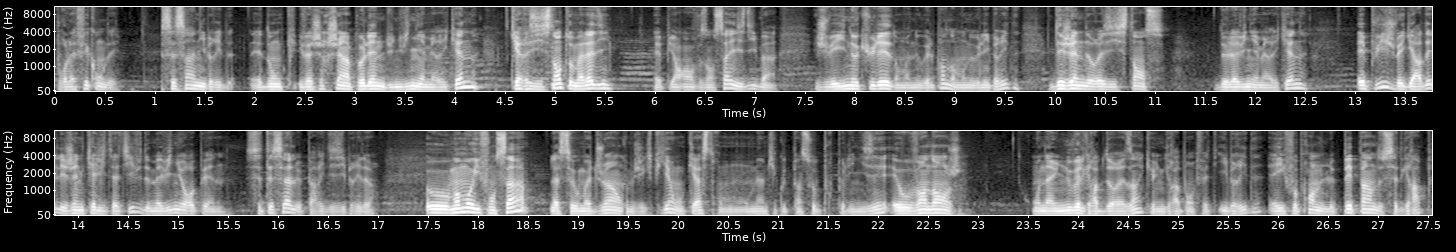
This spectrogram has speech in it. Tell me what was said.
pour la féconder. C'est ça un hybride. Et donc il va chercher un pollen d'une vigne américaine qui est résistante aux maladies. Et puis en faisant ça, il se dit, ben, je vais inoculer dans ma nouvelle plante, dans mon nouvel hybride, des gènes de résistance de la vigne américaine, et puis je vais garder les gènes qualitatifs de ma vigne européenne. C'était ça le pari des hybrideurs. Au moment où ils font ça, là c'est au mois de juin, comme j'ai expliqué, on castre, on met un petit coup de pinceau pour polliniser. Et au vendange, on a une nouvelle grappe de raisin, qui est une grappe en fait hybride. Et il faut prendre le pépin de cette grappe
